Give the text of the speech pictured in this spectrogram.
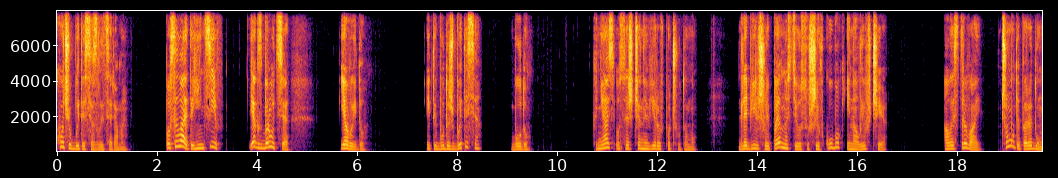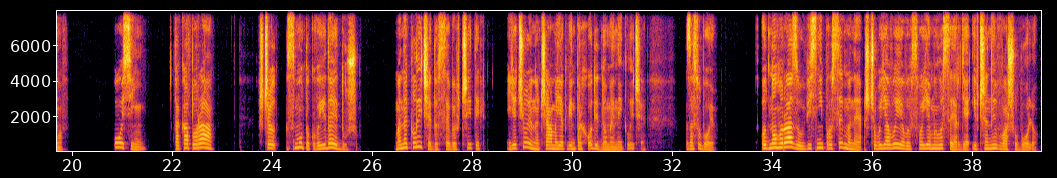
хочу битися з лицарями. Посилайте гінців, як зберуться, я вийду. І ти будеш битися? Буду. Князь усе ще не вірив почутому. Для більшої певності осушив кубок і налив ще. Але стривай, чому ти передумав? Осінь, така пора, що смуток виїдає душу. Мене кличе до себе вчитель. Я чую ночами, як він приходить до мене і кличе за собою. Одного разу в вісні просив мене, щоб я виявив своє милосердя і вчинив вашу волю.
